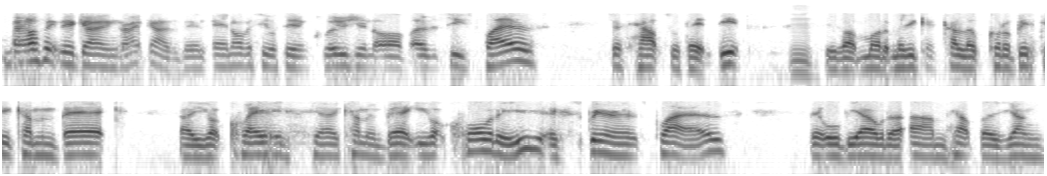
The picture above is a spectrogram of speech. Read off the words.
but I think they're going great guns, and, and obviously with the inclusion of overseas players, just helps with that depth. Mm. You've got Modimidika Koroibete coming back. Uh, you got Quade you know, coming back. You got quality, experienced players that will be able to um, help those young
